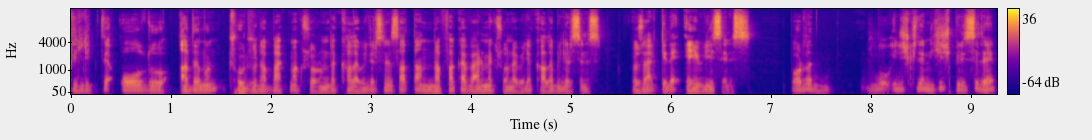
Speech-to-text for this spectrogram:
birlikte olduğu adamın çocuğuna bakmak zorunda kalabilirsiniz. Hatta nafaka vermek zorunda bile kalabilirsiniz. Özellikle de evliyseniz. Bu arada bu ilişkilerin hiçbirisi de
